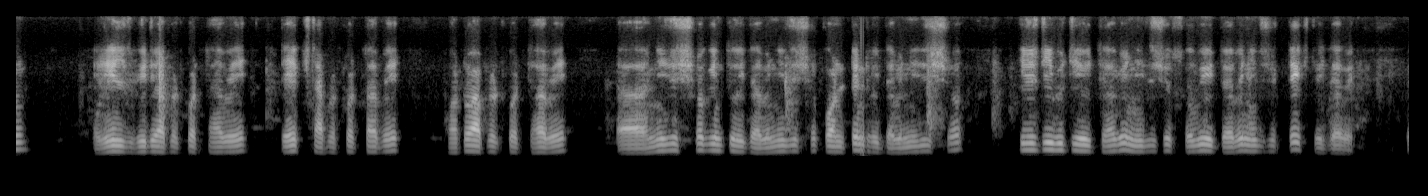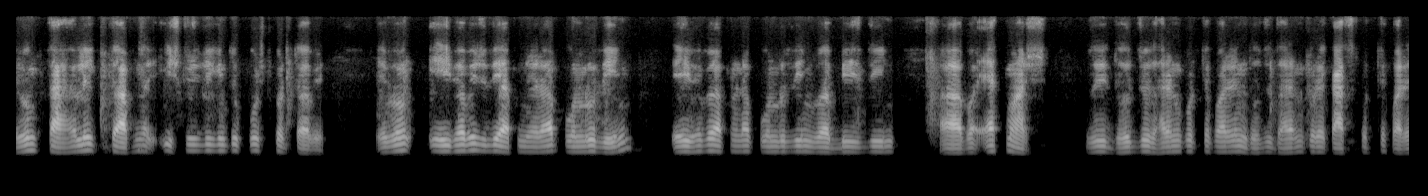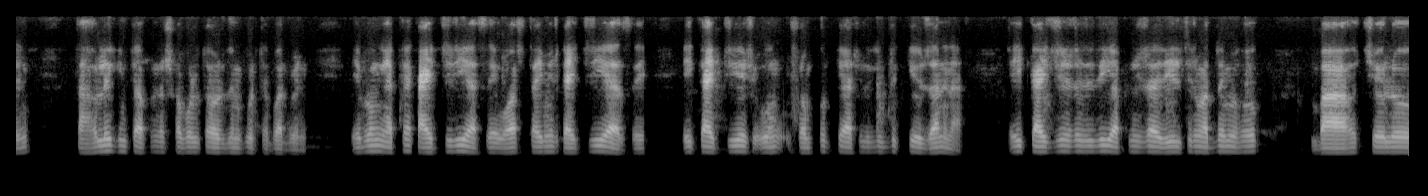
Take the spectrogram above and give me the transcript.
রিলস ভিডিও আপলোড করতে হবে, টেক্সট আপলোড করতে হবে, ফটো আপলোড করতে হবে। নিজস্ব কিন্তু হইতে হবে। নিজস্ব কন্টেন্ট হইতে হবে। নিজস্ব ক্রিয়েটিভিটি হইতে হবে, নিজস্ব ছবি হইতে হবে, নিজস্ব টেক্সট হইতে হবে এবং তাহলেই কিন্তু আপনার স্টোরিতে কিন্তু পোস্ট করতে হবে এবং এইভাবে যদি আপনারা ১৫ দিন এইভাবে আপনারা ১৫ দিন বা ২০ দিন বা এক মাস যদি ধৈর্য ধারণ করতে পারেন, ধৈর্য ধারণ করে কাজ করতে পারেন, তাহলেই কিন্তু আপনারা সফলতা অর্জন করতে পারবেন। এবং একটা ক্রাইটেরিয়া আছে, ওয়াচ টাইমের ক্রাইটেরিয়া আছে। এই ক্রাইটেরিয়া সম্পর্কে আসলে কিন্তু কেউ জানে না। এই ক্রাইটেরিয়াটা যদি আপনারা রিলসের মাধ্যমে হোক বা হচ্ছে হলো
